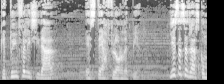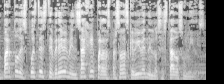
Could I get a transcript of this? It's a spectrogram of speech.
que tu infelicidad esté a flor de piel. Y estas se las comparto después de este breve mensaje para las personas que viven en los Estados Unidos.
